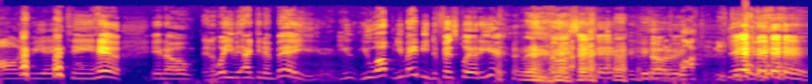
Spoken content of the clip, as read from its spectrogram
All NBA team. Hell, you know, and the way you be acting in bed, you, you you up, you may be Defense Player of the Year. You know what I'm saying? You know what I mean? Blocking. Yeah,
